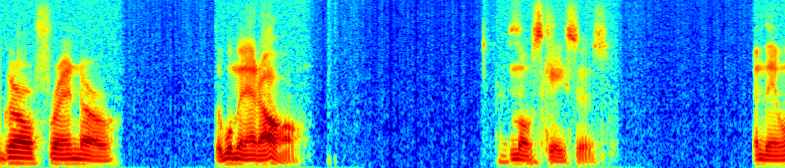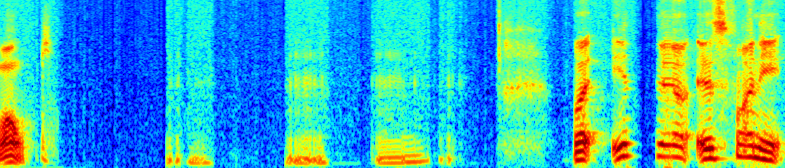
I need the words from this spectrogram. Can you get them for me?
girlfriend or the woman at all. In most cases, and they won't. But you know, it's funny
